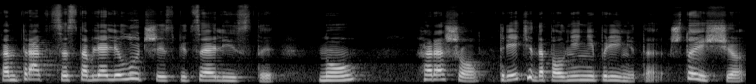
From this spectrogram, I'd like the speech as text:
Контракт составляли лучшие специалисты. Ну, хорошо. Третье дополнение принято. Что еще?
